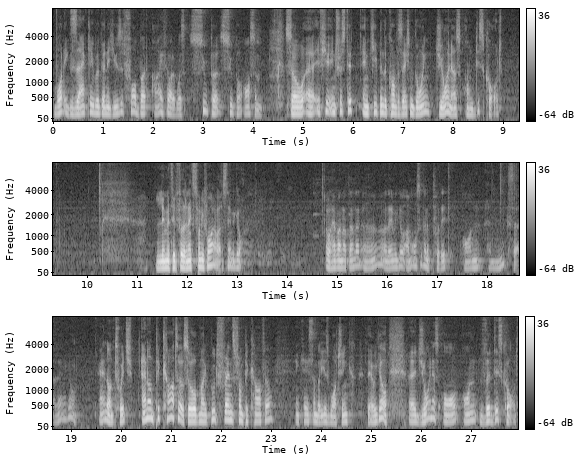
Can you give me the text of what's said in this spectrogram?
what exactly we're going to use it for, but I thought it was super, super awesome. So uh, if you're interested in keeping the conversation going, join us on Discord. Limited for the next 24 hours. There we go. Oh, have I not done that? Oh, there we go. I'm also going to put it on a Mixer. There we go. And on Twitch and on Picarto. So my good friends from Picarto, in case somebody is watching, there we go. Uh, join us all on the Discord.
